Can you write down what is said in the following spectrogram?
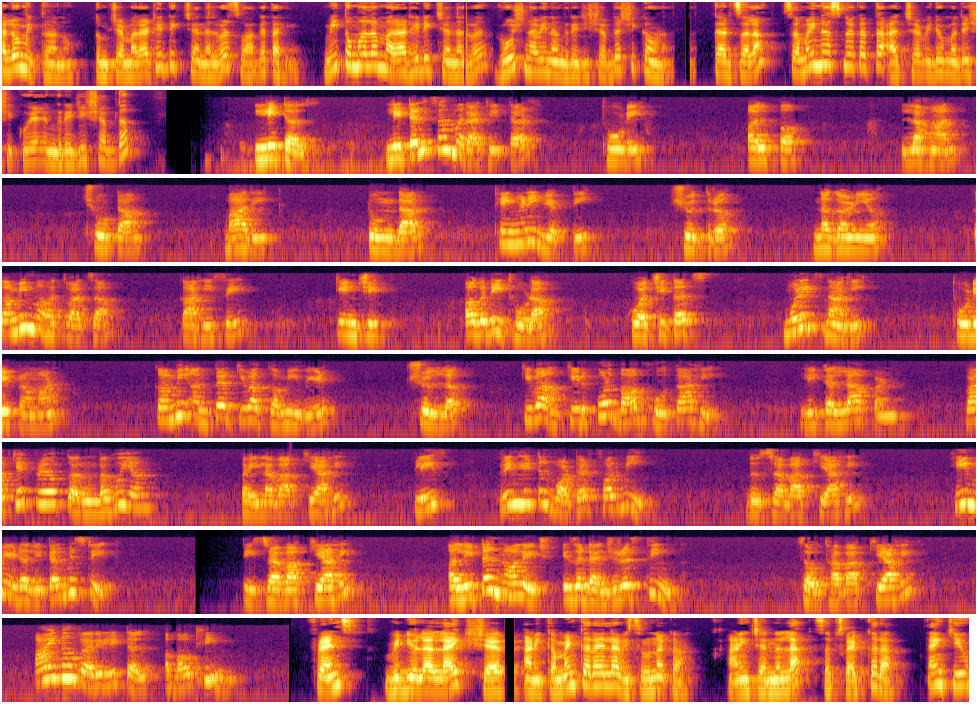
Hello मित्रांनो तुमच्या Marathi Dick चॅनलवर स्वागत आहे. मी तुम्हाला मराठी डिक चॅनलवर रोज नवीन अंग्रेजी शब्द शिकवणार. तर चला समय नसणं करता आजच्या व्हिडिओमध्ये शिकूया इंग्रजी शब्द. लिटल. लिटलचा मराठी तर थोडे अल्प लहान छोटा बारीक टुमदार ठेंगणी व्यक्ती क्षुद्र नगण्य कमी महत्त्वाचा काहीसे किंचित अगदी थोडा क्वचितच मुळीच नाही थोडे प्रमाण कमी अंतर किंवा कमी वेळ क्षुल्लक किंवा किरकोळ बाब होत आहे. लिटलला आपण वाक्यात प्रयोग करून बघूया. पहिला वाक्य आहे please bring little water for me. दुसरा वाक्य आहे he made a little mistake तिसरा वाक्य आहे a little knowledge is a dangerous thing चौथा वाक्य आहे I know very little about him friends व्हिडिओला लाईक शेअर आणि कमेंट करायला विसरू नका. आणि चॅनलला सबस्क्राईब करा. थँक्यू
